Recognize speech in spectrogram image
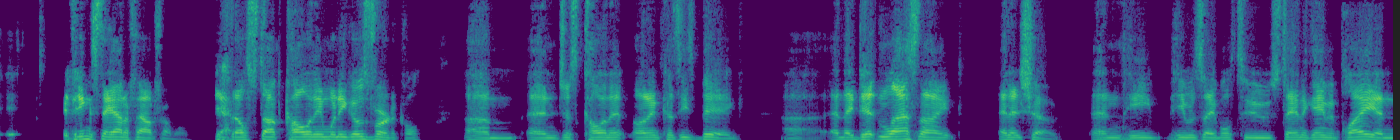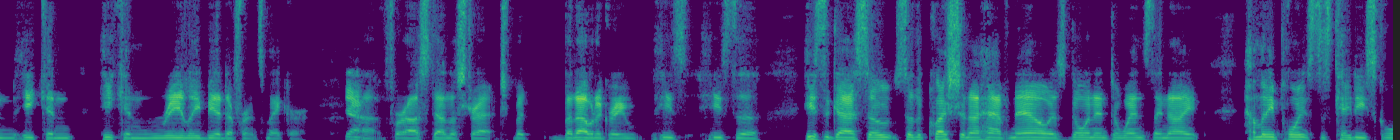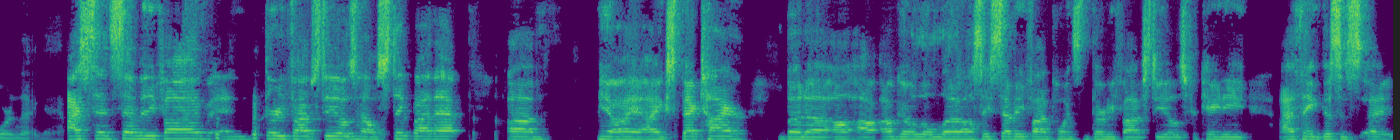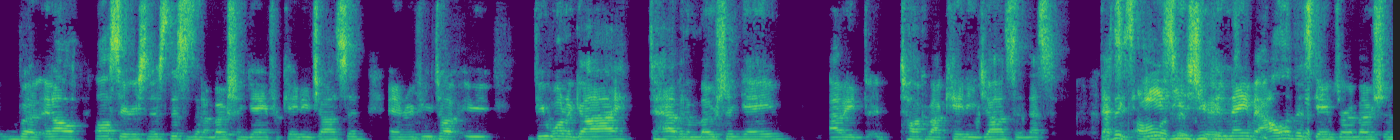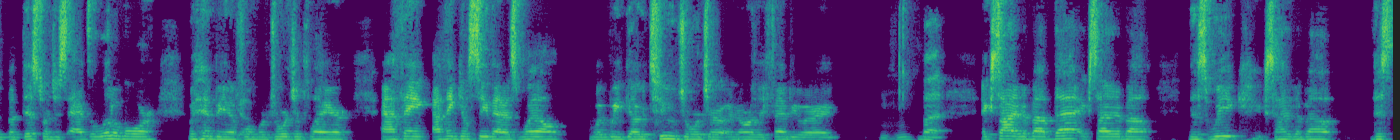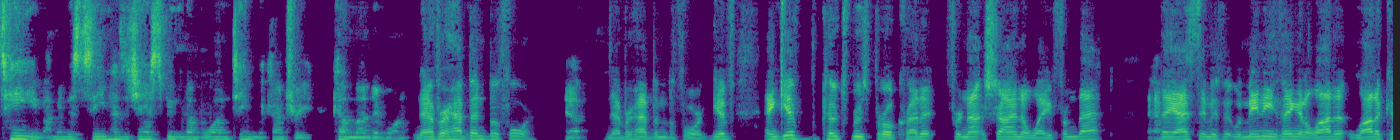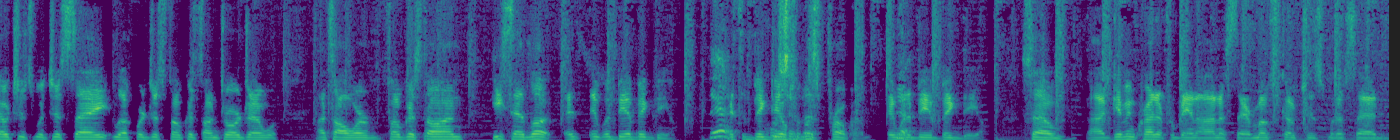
if he can stay out of foul trouble, Yeah. if they'll stop calling him when he goes vertical, um, and just calling it on him because he's big, uh, and they didn't last night, and it showed and he he was able to stay in the game and play and he can he can really be a difference maker Yeah. uh, for us down the stretch but but i would agree he's he's the he's the guy so so the question i have now is going into wednesday night how many points does kd score in that game I said 75 and 35 steals, and I'll stick by that. Um, you know, I, I expect higher, but uh, I'll, I'll, I'll go a little low. I'll say 75 points and 35 steals for KD. I think this is, uh, but in all all seriousness, this is an emotion game for KD Johnson. And if you talk, you, if you want a guy to have an emotion game, I mean, talk about KD Johnson. That's that's as easy as you can name it. All of his games are emotion, but this one just adds a little more with him being a former Georgia player. And I think I think you'll see that as well when we go to Georgia in early February. Mhm. But excited about that. Excited about this week. Excited about this team. I mean, this team has a chance to be the number one team in the country come Monday morning. never happened before Yep. never happened before. Give and give coach bruce pearl credit for not shying away from that. Yeah. they asked him if it would mean anything and a lot of a lot of coaches would just say look we're just focused on georgia. That's all we're focused on. He said look it, it would be a big deal. Yeah, it's a big deal for this program. It Yeah. would be a big deal. So uh, give him credit for being honest there. Most coaches would have said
